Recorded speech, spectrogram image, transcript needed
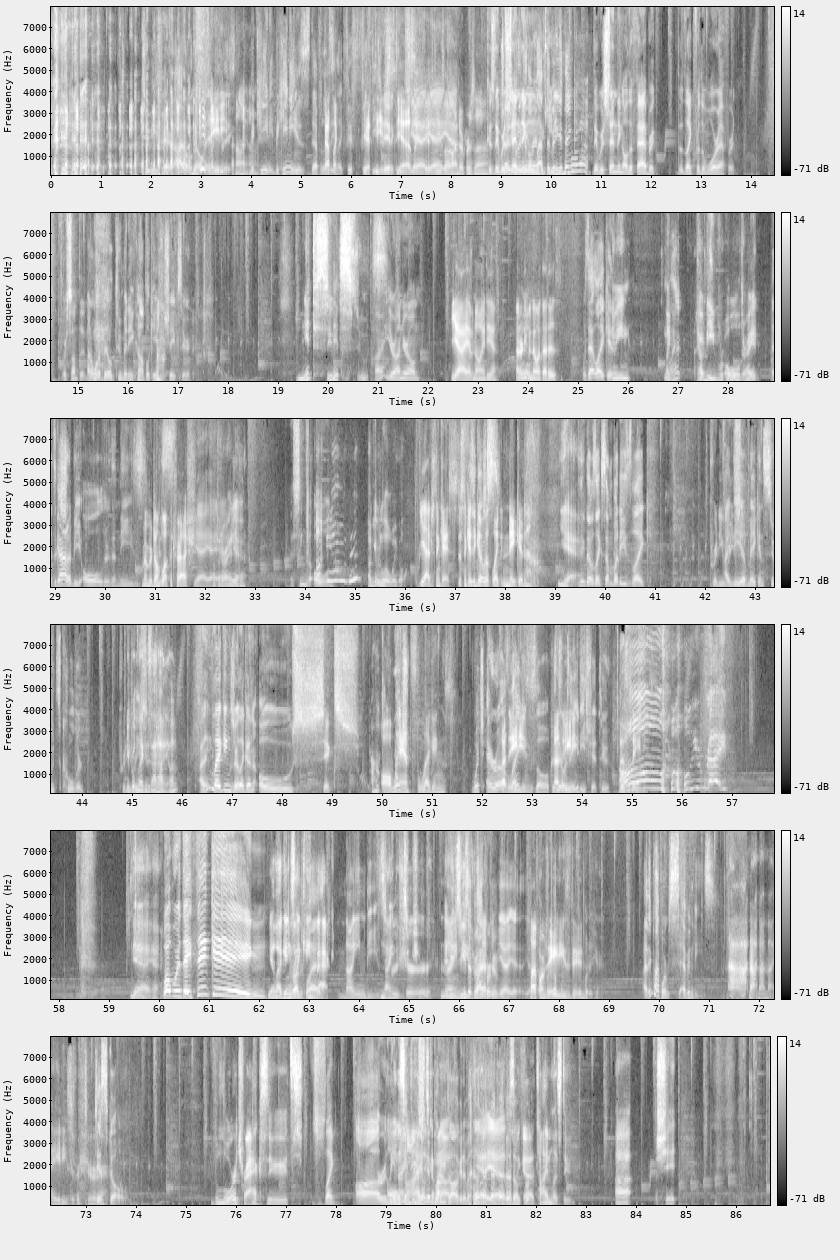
be fair, I don't know. It's anything. 80s, I don't know. Bikini bikini is definitely That's like, like 50s. 50s, 50s, Yeah, it's yeah, like 50s, yeah, yeah. 100%. Because they were Should I put it to the sending left of it, you think? They were sending all the fabric like for the war effort or something. I don't want to build too many complicated shapes here. Knit suits. Knit suits. All right, you're on your own. Yeah, I have no idea. I don't Well- even know what that is. Was that like in I mean, like, what? that would be old, right? It's got to be older than these. Remember, don't block the trash. Yeah, yeah, Up it yeah. right, yeah. It seems old. I'll give it a little wiggle. Yeah, just in case. Just in case it gives was- us like naked. Yeah. I think that was like somebody's like Pretty recent. idea of making suits cooler. Pretty You put leggings that high up? I think leggings are like an 06. Aren't all Which- pants leggings? Which era That's of 80s. leggings though? Because there was 80s. 80 shit too. This is 80. Oh, you're right. Yeah, yeah. What were they thinking? Yeah, leggings like came back. 90s, 90s for for sure. sure. And you- you said 90s, right platform. after- Yeah, yeah, yeah. Platform's I'll put- I'll 80s, put- dude. Put it here. I think platform's 70s. Nah, nah, nah, nah. 80s for sure. Disco. Velour tracksuits. This is like Uh, Early all 90s. time. What are you out. talking about? Yeah, yeah. This is like a timeless, dude. Uh, shit.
